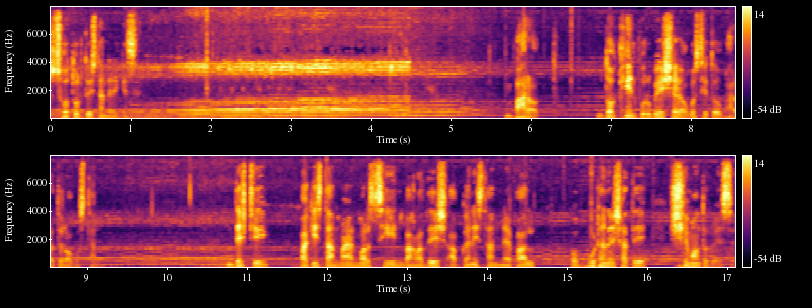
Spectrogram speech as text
চতুর্থ স্থানে রেখেছে। ভারত, দক্ষিণ পূর্ব এশিয়ায় অবস্থিত ভারতের অবস্থান। দেশটি পাকিস্তান, মায়ানমার, চীন, বাংলাদেশ, আফগানিস্তান, নেপাল ও ভুটানের সাথে সীমান্ত রয়েছে।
